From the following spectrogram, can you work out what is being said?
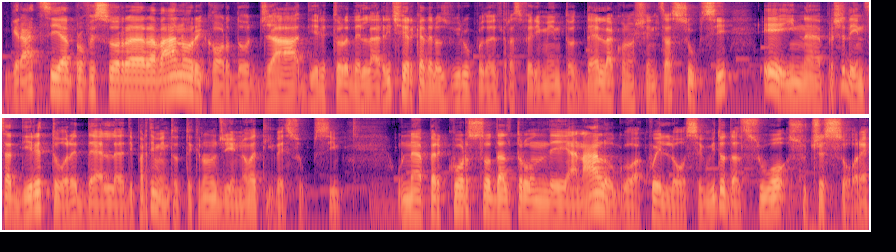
Grazie al professor Ravano, ricordo già direttore della ricerca dello sviluppo del trasferimento della conoscenza a SUPSI e in precedenza direttore del Dipartimento Tecnologie Innovative SUPSI. Un percorso d'altronde analogo a quello seguito dal suo successore,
